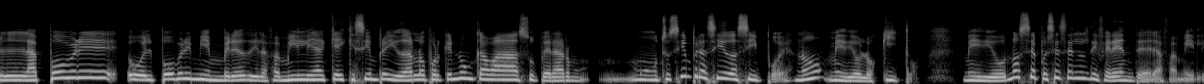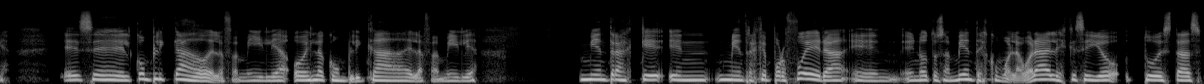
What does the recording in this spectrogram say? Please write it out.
la pobre o el pobre miembro de la familia que hay que siempre ayudarlo porque nunca va a superar mucho. Siempre ha sido así, pues, ¿no? Medio loquito, medio, no sé, pues es el diferente de la familia. Es el complicado de la familia o es la complicada de la familia. Mientras que, en, mientras que por fuera, en, en otros ambientes como laborales, qué sé yo, tú estás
